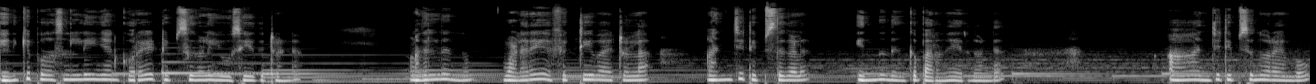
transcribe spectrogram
എനിക്ക് പേഴ്സണലി ഞാൻ കുറേ ടിപ്സുകൾ യൂസ് ചെയ്തിട്ടുണ്ട്. അതിൽ നിന്നും വളരെ എഫക്റ്റീവായിട്ടുള്ള അഞ്ച് ടിപ്സുകൾ ഇന്ന് നിങ്ങൾക്ക് പറഞ്ഞു തരുന്നുണ്ട്. ആ അഞ്ച് ടിപ്സ് എന്ന് പറയുമ്പോൾ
